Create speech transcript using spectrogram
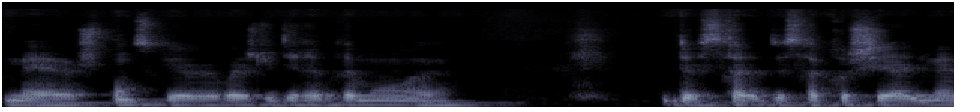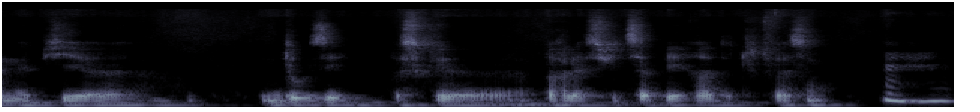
Mais euh, je pense que ouais, je lui dirais vraiment de, se, de se raccrocher à elle-même et puis d'oser, parce que par la suite, ça paiera de toute façon. Mm-hmm.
